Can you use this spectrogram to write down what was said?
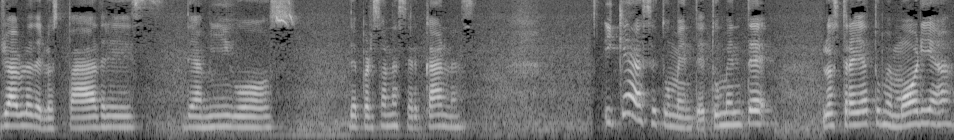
Yo hablo de los padres, de amigos, de personas cercanas. ¿Y qué hace tu mente? Tu mente los trae a tu memoria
